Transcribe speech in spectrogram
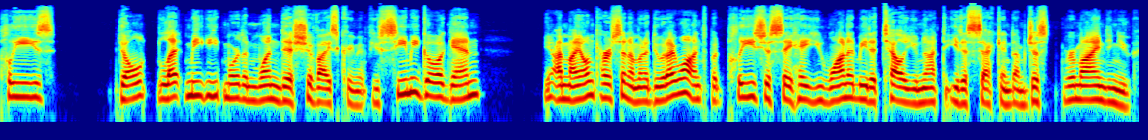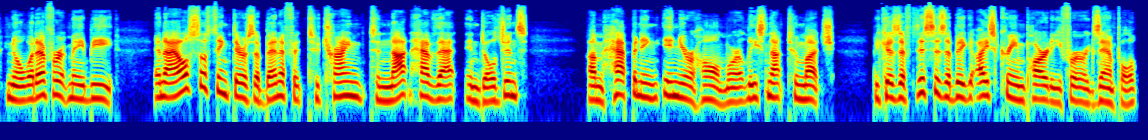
please don't let me eat more than one dish of ice cream. If you see me go again, you know, I'm my own person. I'm going to do what I want, but please just say, hey, you wanted me to tell you not to eat a second. I'm just reminding you, you know, whatever it may be. And I also think there's a benefit to trying to not have that indulgence um, happening in your home, or at least not too much. Because if this is a big ice cream party, for example,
